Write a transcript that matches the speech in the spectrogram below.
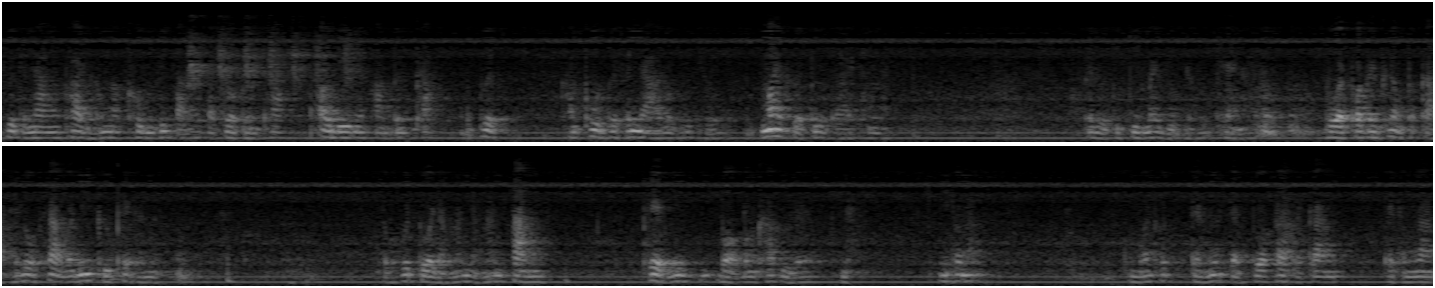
ชื่อแต่นามพระเหลืองมาคลุมที่สามแต่ตัวเป็นพระเอาดีในความเป็นพระเพื่อคำพูดด้วยสัญญาลงเฉยไม่เกิดประโยชน์อะไรทั้งนั้นประโยชน์จริงๆไม่อยู่อย่างแค่นั้นบวชพอเป็นเครื่องประกาศให้โลกทราบว่านี้คือเพศอันหนึ่งแต่ว่าตัวอย่างนั้นอย่างนั้นตามเพศนี้บอกบังคับอยู่แล้วนี่เท่านั้น เหมือนเขาแต่งเนื้อแต่งตัวข้าราชการไปทำงาน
